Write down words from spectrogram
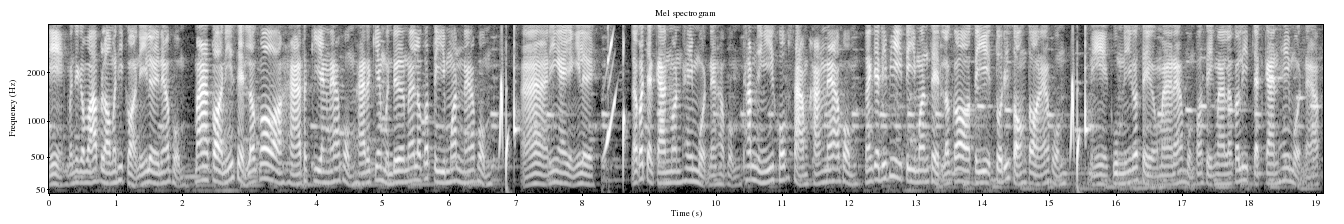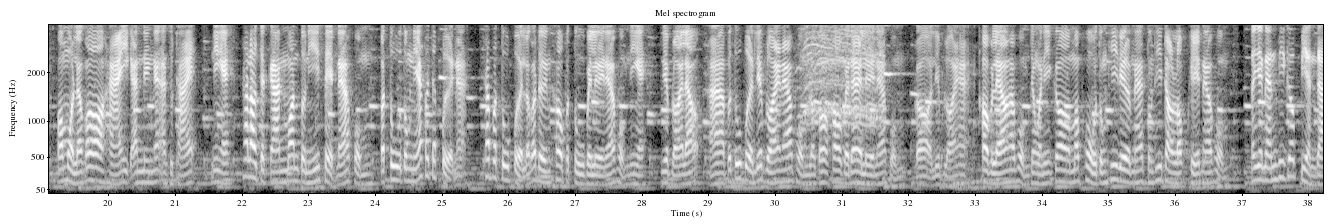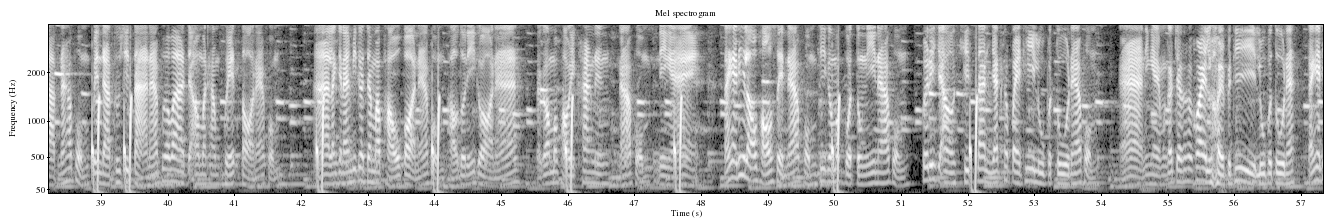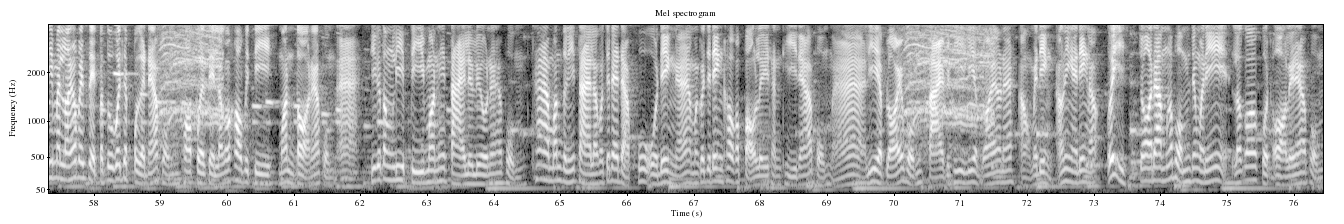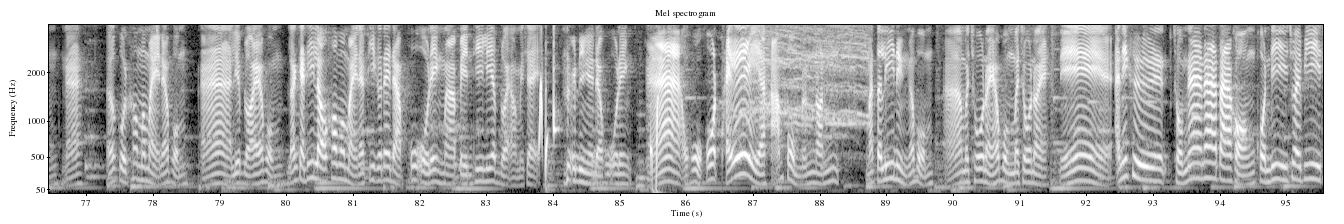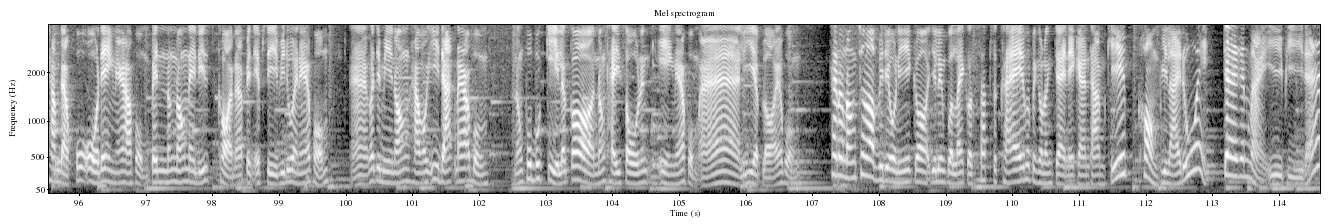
นี่มันจะกระวับเรามาที่เกาะนนี้เลยนะครับผม มาเกาะนนี้เสร็จแล้วก็หาตะเกียงนะครับผมหาตะเกียงเหมือนเดิมนะแล้วก็ตีมอนนะครับผม อ่านี่ไงอย่างนี้เลย แล้วก็จัดการมอนให้หมดนะครับผมทำอย่างนี้ครบ 3 ครั้งนะครับผม หลังจากที่พี่ตีมอนเสร็จแล้วก็ตีตัวที่ 2 ต่อนะครับผมนี่กลุ่มนี้ก็เสกออกมานะครับผมพอเสกมาแล้วก็รีบจัดการให้หมดนะครับพอหมดแล้วก็หาอีกอันนึงนะอันสุดท้ายนี่ไง ถ้าเราจัดการมอนตัวนี้เสร็จนะครับผมประตูตรงนี้ก็จะเปิดนะถ้าประตูเปิดแล้วก็เดินเข้าประตูไปเลยนะครับผมนี่ไงเรียบร้อยแล้วอ่าประตูเปิดเรียบร้อยนะครับผมแล้วก็เข้าไปได้เลยนะครับผมก็เรียบร้อยฮะเข้าไปแล้วครับผมจังหวะนี้ก็มาโผล่ตรงที่เดิมนะตรงที่เราล็อกเควสนะครับผม หลังจากนั้นพี่ก็เปลี่ยนดาบนะครับผมเป็นดาบทูชิตะนะเพื่อว่าจะเอามาทำเควสต่อนะครับผมอ่าหลังจากนั้นพี่ก็จะมาเผาก่อนนะครับผมเผาตัวนี้ก่อนนะ แล้วก็มาเผาอีกข้างหนึงนะครับผมนี่ไงหลังจากที่เราเผาเสร็จนะครับผมพี่ก็มากดตรงนี้นะครับผมเพื่อที่จะเอาคิดตันยัดเข้าไปที่รูประตูนะครับผม อ่านี่ไงมันก็จะค่อยๆลอยไปที่รูประตูนะ หลังจากที่มันลอยเข้าไปเสร็จประตูก็จะเปิดนะครับผมพอเปิดเสร็จแล้วก็เข้าไปตีมอนต่อนะครับผมอ่าพี่ก็ต้องรีบตีมอนให้ตายเร็วๆนะครับผมถ้ามอนตัวนี้ตายเราก็จะได้ดาบคู่โอเด้งนะ มันก็จะเด้งเข้ากระเป๋าเลยทันทีนะครับผมอ่าเรียบร้อยครับผมตายเป็นที่เรียบร้อยแล้วนะเอาไม่เด้งเอานี่ไงเด้งแล้วเอ้ย จอดำครับผมจังหวะนี้แล้วก็กดออกเลยนะครับผมนะ แล้วก็กดเข้ามาใหม่นะครับผม อ่า เรียบร้อยครับผม หลังจากที่เราเข้ามาใหม่นะพี่ก็ได้ดาบคู่โอเด้งมาเป็นที่เรียบร้อย เอาไม่ใช่ นี่ไงดาบคู่โอเด้งอ่า โอ้โห โคตรเท่อะครับผมนอนมัตเตอรี่หนึ่งครับผม อ่า มาโชว์หน่อยครับผม มาโชว์หน่อย นี่ อันนี้คือโฉมหน้าหน้าตาของคนที่ช่วยพี่ทำดาบคู่โอเด้งนะครับผม เป็นน้องๆใน Discord นะ เป็น FC พี่ด้วยนะครับผม อ่า ก็จะมีน้องฮาวาอี้ดักนะครับผม น้องฟูบุกิแล้วก็น้องไทโซนั่นเองนะครับผม อ่า เรียบร้อยครับผม ถ้าน้องๆชอบวิดีโอนี้ก็อย่าลืมกดไลค์กด Subscribe เพื่อเป็นกำลังใจในการทำคลิปของพี่ไลด้วย เจอกันใหม่ EP หน้า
